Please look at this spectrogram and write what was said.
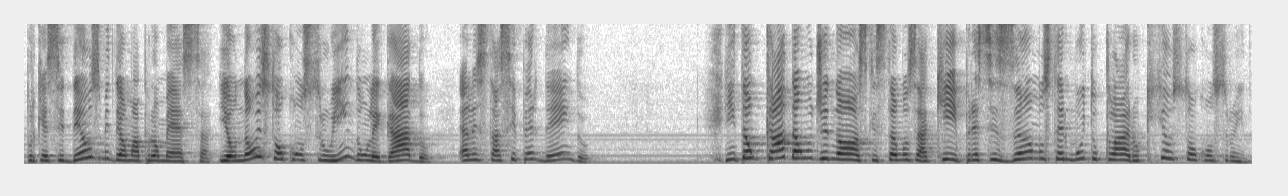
porque se Deus me deu uma promessa e eu não estou construindo um legado, ela está se perdendo. Então, cada um de nós que estamos aqui, precisamos ter muito claro o que eu estou construindo.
